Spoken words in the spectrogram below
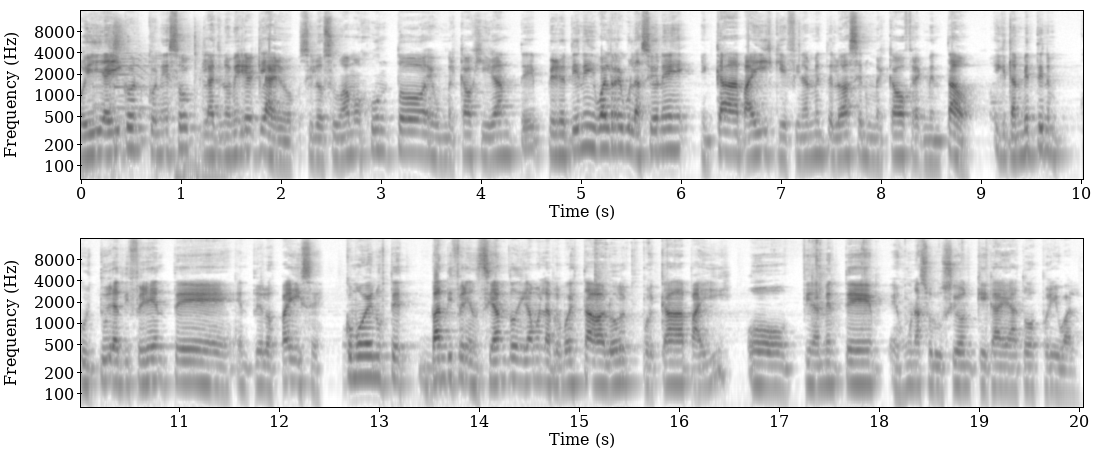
Oye, ahí con, con, eso, Latinoamérica, claro, si lo sumamos juntos, es un mercado gigante, pero tiene igual regulaciones en cada país que finalmente lo hacen un mercado fragmentado y que también tienen culturas diferentes entre los países. ¿Cómo ven ustedes? ¿Van diferenciando, digamos, la propuesta de valor por cada país o finalmente es una solución que cae a todos por igual?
